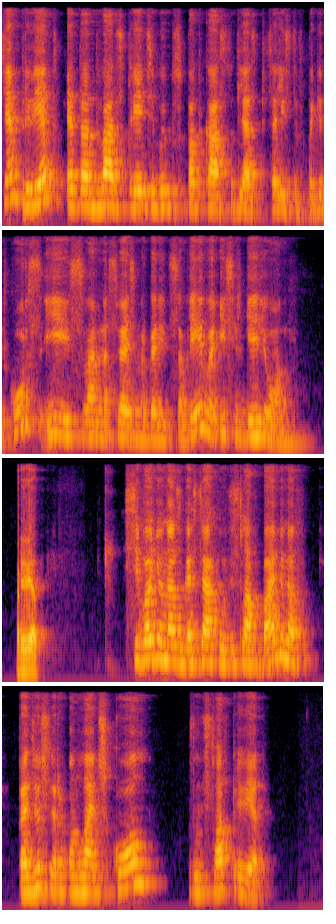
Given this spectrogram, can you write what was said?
Всем привет! Это 23 выпуск подкаста для специалистов по GitKurs, и с вами на связи Маргарита Савреева и Сергей Леонов. Привет! Сегодня у нас в гостях Владислав Бабинов, продюсер онлайн-школ. Владислав, привет!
